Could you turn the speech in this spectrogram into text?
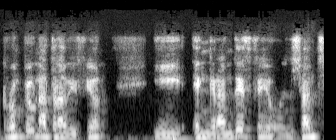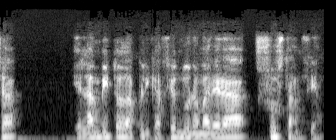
rompe una tradición y engrandece o ensancha el ámbito de aplicación de una manera sustancial.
